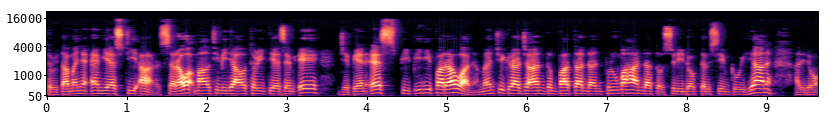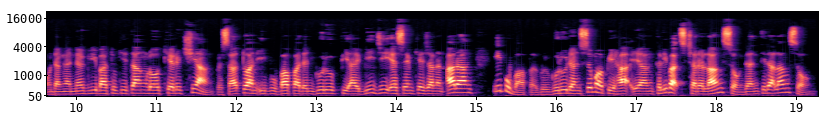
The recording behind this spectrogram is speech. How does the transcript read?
terutamanya MESTR, Sarawak Multimedia Authority SMA, JPNS, PPD Padawan, Menteri Kerajaan Tempatan dan Perumahan Datuk Seri Dr. Sim Koo Hian, Ahli Dewan Undangan Negeri Batu Kitang Lo Kier Chiang, Persatuan Ibu Bapa dan Guru PIBG SMK Jalan Arang, Ibu Bapa, guru-guru dan semua pihak yang terlibat secara langsung dan tidak langsung.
